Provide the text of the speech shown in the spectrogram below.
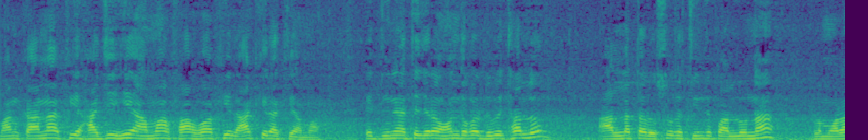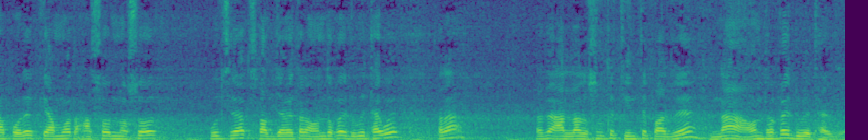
মান কানা ফি হাজি হি আমা ফা হওয়া ফিল আখি রাখি আমা। এই দুনিয়াতে যারা অন্ধকার ডুবে থাকল, আল্লাহ তার রসুলকে চিনতে পারল না মরা পরে কেমন হাসর, নসর ফুলসিরাত সব জায়গায় তারা অন্ধকারে ডুবে থাকবে, তারা তাদের আল্লাহ রসুলকে চিনতে পারবে না, অন্ধকারে ডুবে থাকবে।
